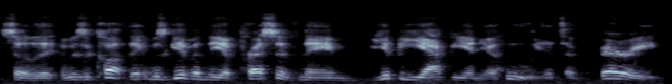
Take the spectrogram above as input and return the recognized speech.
So it was a it was given the oppressive name yippee yappy and yahoo. It's a very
